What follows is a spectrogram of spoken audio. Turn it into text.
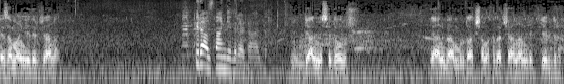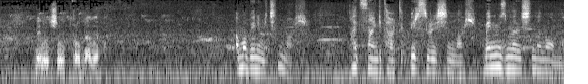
Ne zaman gelir Canan? Birazdan gelir herhalde. Gelmese de olur. Yani ben burada akşama kadar Canan'ı bekleyebilirim. Benim için bir problem yok. Ama benim için var. Hadi sen git artık. Bir sürü işin var. Benim yüzümden işinden olma.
